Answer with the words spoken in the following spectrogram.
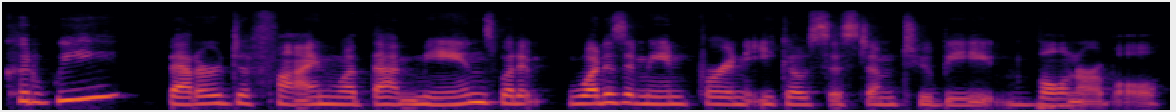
Could we better define what that means? What it what does it mean for an ecosystem to be vulnerable?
